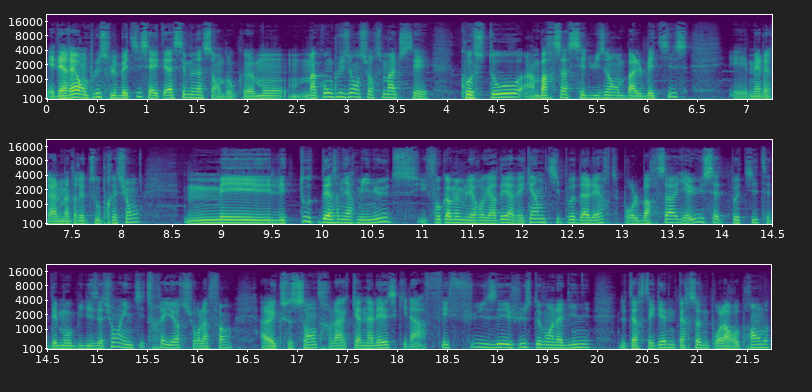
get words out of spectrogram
Et derrière, en plus, le Betis a été assez menaçant. Donc, euh, ma conclusion sur ce match, c'est costaud, un Barça séduisant, balle Betis, et met le Real Madrid sous pression. Mais les toutes dernières minutes, il faut quand même les regarder avec un petit peu d'alerte pour le Barça. Il y a eu cette petite démobilisation et une petite frayeur sur la fin avec ce centre là, Canales qui l'a fait fuser juste devant la ligne de Ter Stegen, personne pour la reprendre.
